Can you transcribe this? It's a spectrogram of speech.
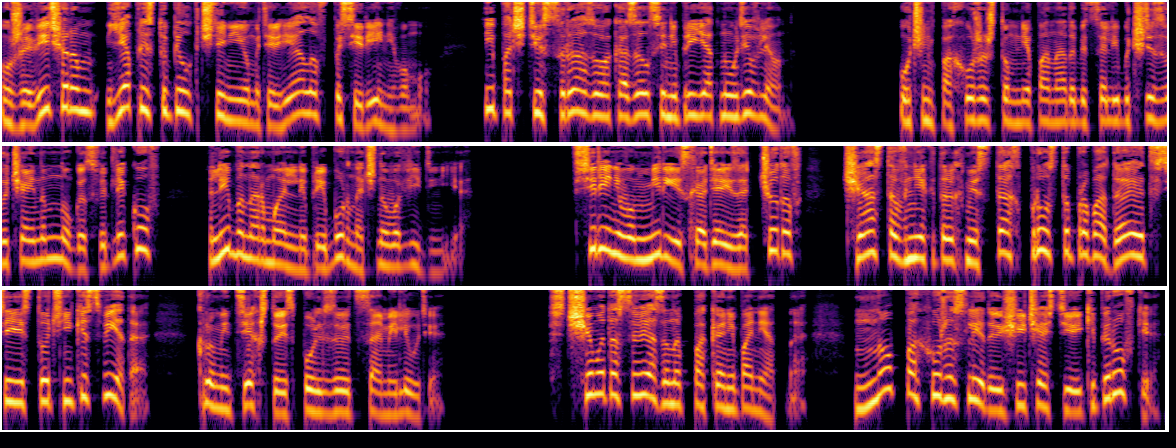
Уже вечером я приступил к чтению материалов по Сиреневому и почти сразу оказался неприятно удивлен. Очень похоже, что мне понадобится либо чрезвычайно много светляков, либо нормальный прибор ночного видения. В Сиреневом мире, исходя из отчетов, часто в некоторых местах просто пропадают все источники света, кроме тех, что используют сами люди. С чем это связано, пока непонятно, но, похоже, следующей частью экипировки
